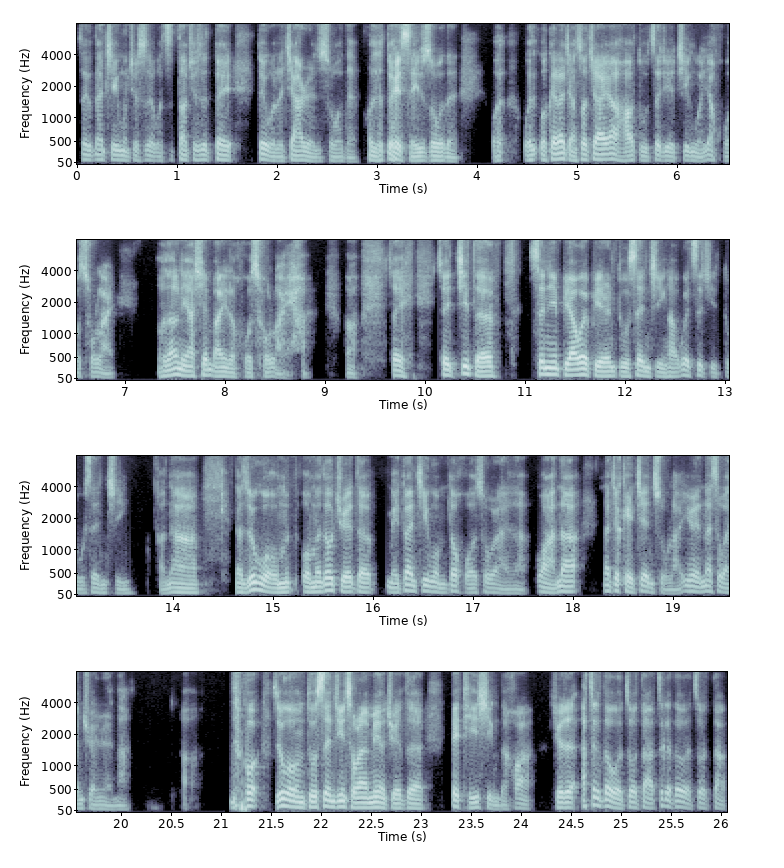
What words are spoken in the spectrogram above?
这段经文就是我知道，就是对对我的家人说的，或者对谁说的？我我我跟他讲说，家要好好读这节经文，要活出来。我说你要先把你的活出来啊啊！所以所以记得圣经不要为别人读圣经哈，为自己读圣经。好，那那如果我们我们都觉得每段经我们都活出来了，哇，那那就可以见主了，因为那是完全人呐。如果 如果我们读圣经从来没有觉得被提醒的话，觉得啊这个都有做到，这个都有做到，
